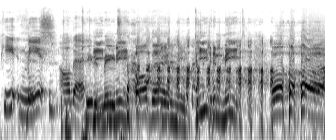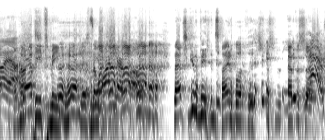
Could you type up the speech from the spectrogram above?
Pete and meat all day. Pete and meat all day. Pete and meat. Pete and meat. Oh, Oh yeah, Not Pete's meat. Just meat. wonderful. that's gonna be the title of this episode. Yes.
